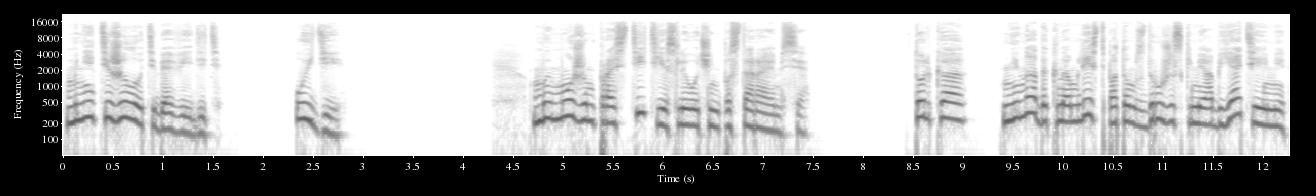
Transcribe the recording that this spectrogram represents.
Мне тяжело тебя видеть. Уйди мы можем простить, если очень постараемся. Только не надо к нам лезть потом с дружескими объятиями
